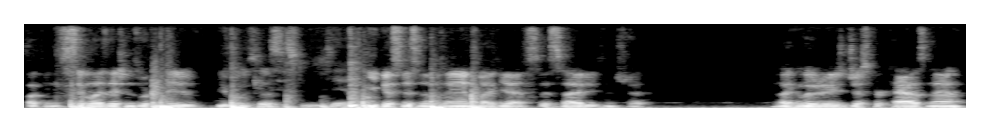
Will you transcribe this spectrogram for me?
fucking civilizations with native people. So Ecosystems, yeah. ecosystems and like yeah, societies and shit. Like literally it's just for cows now.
